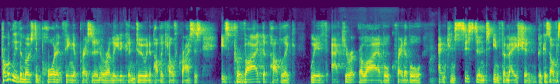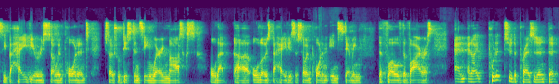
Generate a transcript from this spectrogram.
probably the most important thing a president or a leader can do in a public health crisis is provide the public with accurate, reliable, credible, and consistent information because obviously behavior is so important. Social distancing, wearing masks, all that, uh, all those behaviors are so important in stemming the flow of the virus. And, and I put it to the president that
